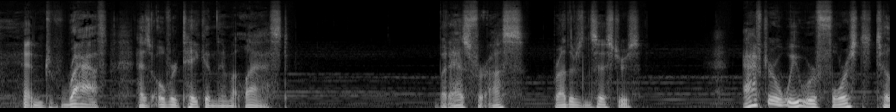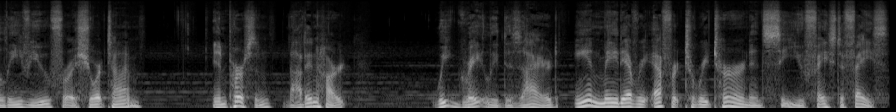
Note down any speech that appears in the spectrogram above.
and wrath has overtaken them at last. But as for us, brothers and sisters, after we were forced to leave you for a short time, in person, not in heart, we greatly desired and made every effort to return and see you face to face.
